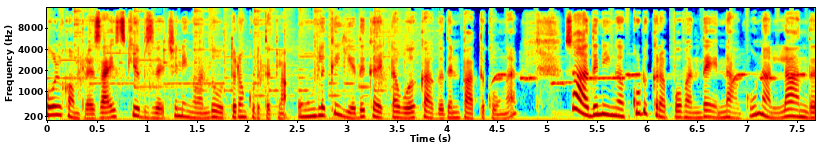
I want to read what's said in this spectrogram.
கோல் காம்ப்ரஸ் ஐஸ் க்யூப்ஸ் வச்சு நீங்கள் வந்து ஒத்தரம் கொடுத்துக்கலாம். உங்களுக்கு எது கரெக்டாக ஒர்க் ஆகுதுன்னு பார்த்துக்கோங்க. ஸோ அது நீங்கள் கொடுக்குறப்போ வந்து என்ன ஆகும்? நல்லா அந்த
